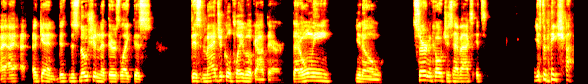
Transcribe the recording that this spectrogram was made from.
I, I again, th- this notion that there's like this this magical playbook out there that only you know certain coaches have access. It's you have to make shots.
